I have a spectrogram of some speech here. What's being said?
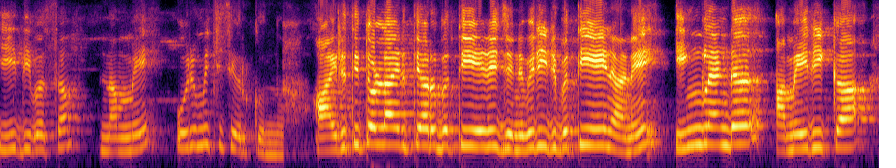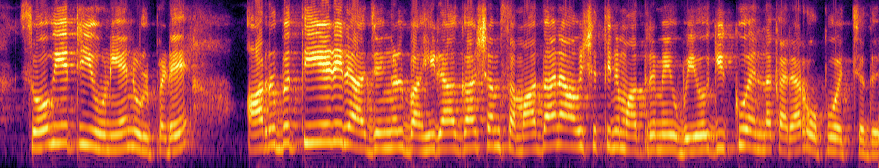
ഈ ദിവസം നമ്മെ ഒരുമിച്ച് ചേർക്കുന്നു. ആയിരത്തി തൊള്ളായിരത്തി അറുപത്തി ഏഴ് ജനുവരി ഇരുപത്തിയേഴിനാണ് ഇംഗ്ലണ്ട് അമേരിക്ക സോവിയറ്റ് യൂണിയൻ ഉൾപ്പെടെ അറുപത്തിയേഴ് രാജ്യങ്ങൾ ബഹിരാകാശം സമാധാന ആവശ്യത്തിന് മാത്രമേ ഉപയോഗിക്കൂ എന്ന കരാർ ഒപ്പുവച്ചത്.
